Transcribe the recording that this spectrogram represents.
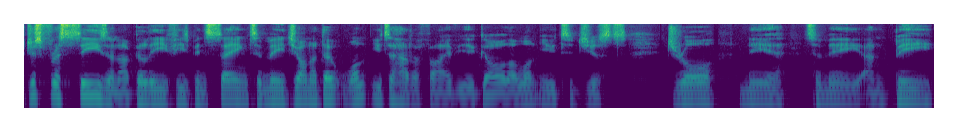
just for a season, I believe He's been saying to me, Jon, I don't want you to have a five year goal. I want you to just draw near to me and be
